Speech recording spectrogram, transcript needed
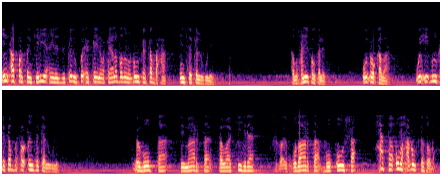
in afartan keliya ayna zakadu ku ekayna waxyaalo badanoo dhulka ka baxa in sake lagu leeyay abu xaniifa oo kaleeto wuxuu qabaa wixii dhulka ka baxoo dhan saka lagu leeyay. Xubuubta simaarta fawaakihda khudaarta buquusha xataa ubaxa dhulka ka soo baxa.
